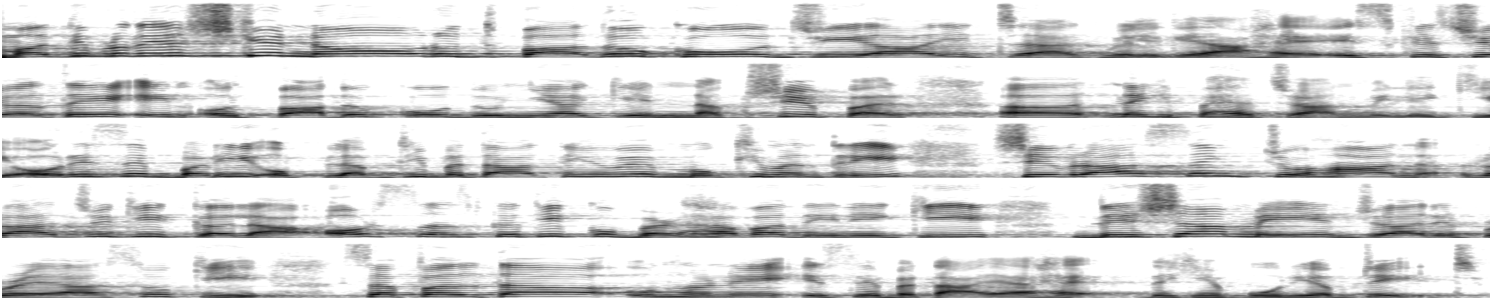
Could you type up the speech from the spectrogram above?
मध्य प्रदेश के नौ और उत्पादों को जीआई टैग मिल गया है। इसके चलते इन उत्पादों को दुनिया के नक्शे पर नई पहचान मिलेगी। और इसे बड़ी उपलब्धि बताते हुए मुख्यमंत्री शिवराज सिंह चौहान राज्य की कला और संस्कृति को बढ़ावा देने की दिशा में जारी प्रयासों की सफलता उन्होंने इसे बताया है। देखिए पूरी अपडेट।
